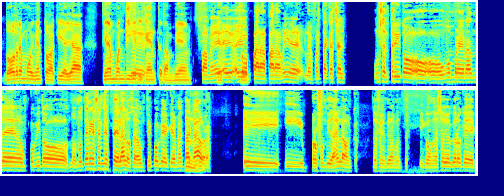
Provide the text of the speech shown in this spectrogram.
Dos o tres movimientos aquí y allá. Tienen buen dirigente también. Para mí, ellos, para, para mí, eh, le falta cachar un centrito o, un hombre grande un poquito, no, tiene que ser ni estelar, o sea, un tipo que, que meta cabra y, y, profundidad en la banca, definitivamente. Y con eso yo creo que,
